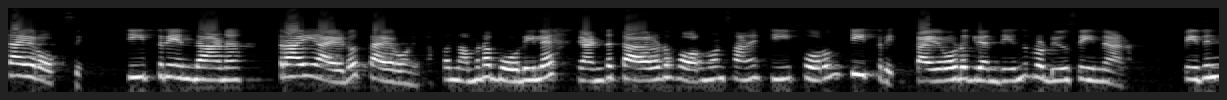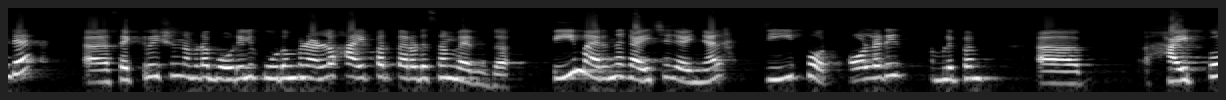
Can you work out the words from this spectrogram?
തൈറോക്സിൻ ടി ത്രീ എന്താണ്? ട്രൈ ആയിഡോ തൈറോണിൻ അപ്പൊ നമ്മുടെ ബോഡിയിലെ രണ്ട് തൈറോയ്ഡ് ഹോർമോൺസ് ആണ് ടി ഫോറും ടി ത്രീ തൈറോയ്ഡ് ഗ്രന്ഥിയിൽ നിന്ന് പ്രൊഡ്യൂസ് ചെയ്യുന്നതാണ്. അപ്പൊ ഇതിന്റെ സെക്രീഷൻ നമ്മുടെ ബോഡിയിൽ കൂടുമ്പോഴാണല്ലോ ഹൈപ്പർ തൈറോയിഡിസം വരുന്നത്. അപ്പൊ ഈ മരുന്ന് കഴിച്ചു കഴിഞ്ഞാൽ ടി ഫോർ ഓൾറെഡി നമ്മളിപ്പം ഹൈപ്പോ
